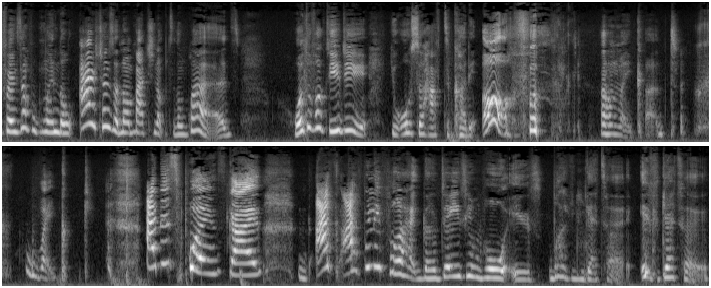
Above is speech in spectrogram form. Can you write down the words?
for example when the actions are not matching up to the words what the fuck do you do? You also have to cut it off. Oh my god. Oh my god. At this point guys i i really feel like the dating pool is fucking ghetto. It's ghetto.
